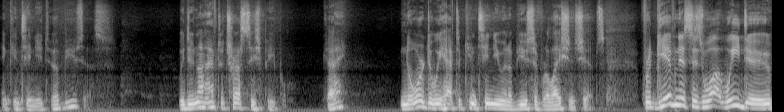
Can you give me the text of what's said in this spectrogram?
and continue to abuse us. We do not have to trust these people, okay? Nor do we have to continue in abusive relationships. Forgiveness is what we do,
